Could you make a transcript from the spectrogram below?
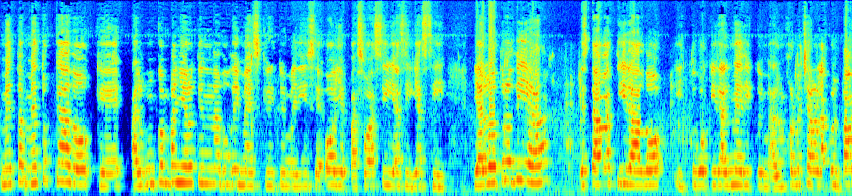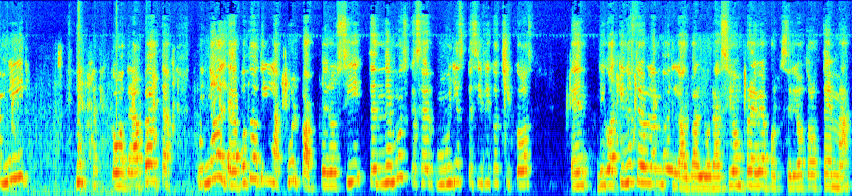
me, ha tocado que algún compañero tiene una duda y me ha escrito y me dice, oye, pasó así, así y así. Y al otro día estaba tirado y tuvo que ir al médico y a lo mejor me echaron la culpa a mí como terapeuta. Y no, el terapeuta no tiene la culpa, pero sí tenemos que ser muy específicos, chicos, digo, aquí no estoy hablando de la valoración previa porque sería otro tema,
